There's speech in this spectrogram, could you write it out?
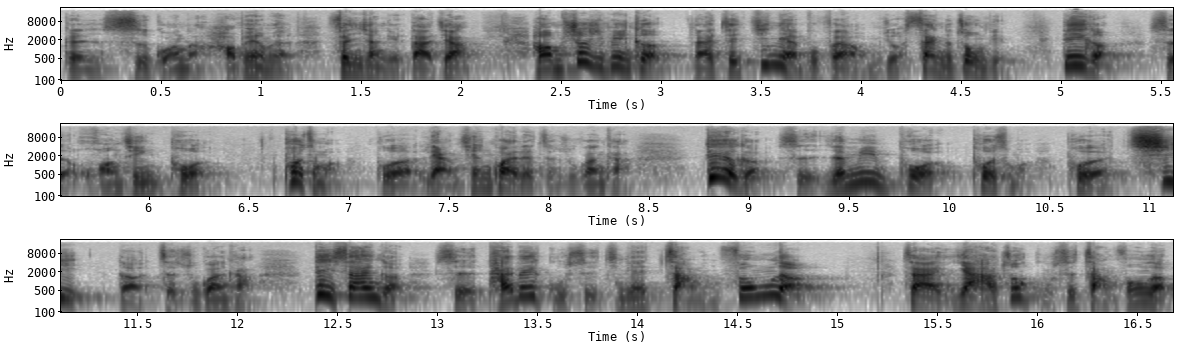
跟视光的好朋友们分享给大家。好，我们休息片刻。来，在经典部分啊，我们就三个重点。第一个是黄金破了。破什么？破两千块的整数关卡。第二个是人民币破破什么？破了七的整数关卡。第三个是台北股市今天涨疯了，在亚洲股市涨疯了。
